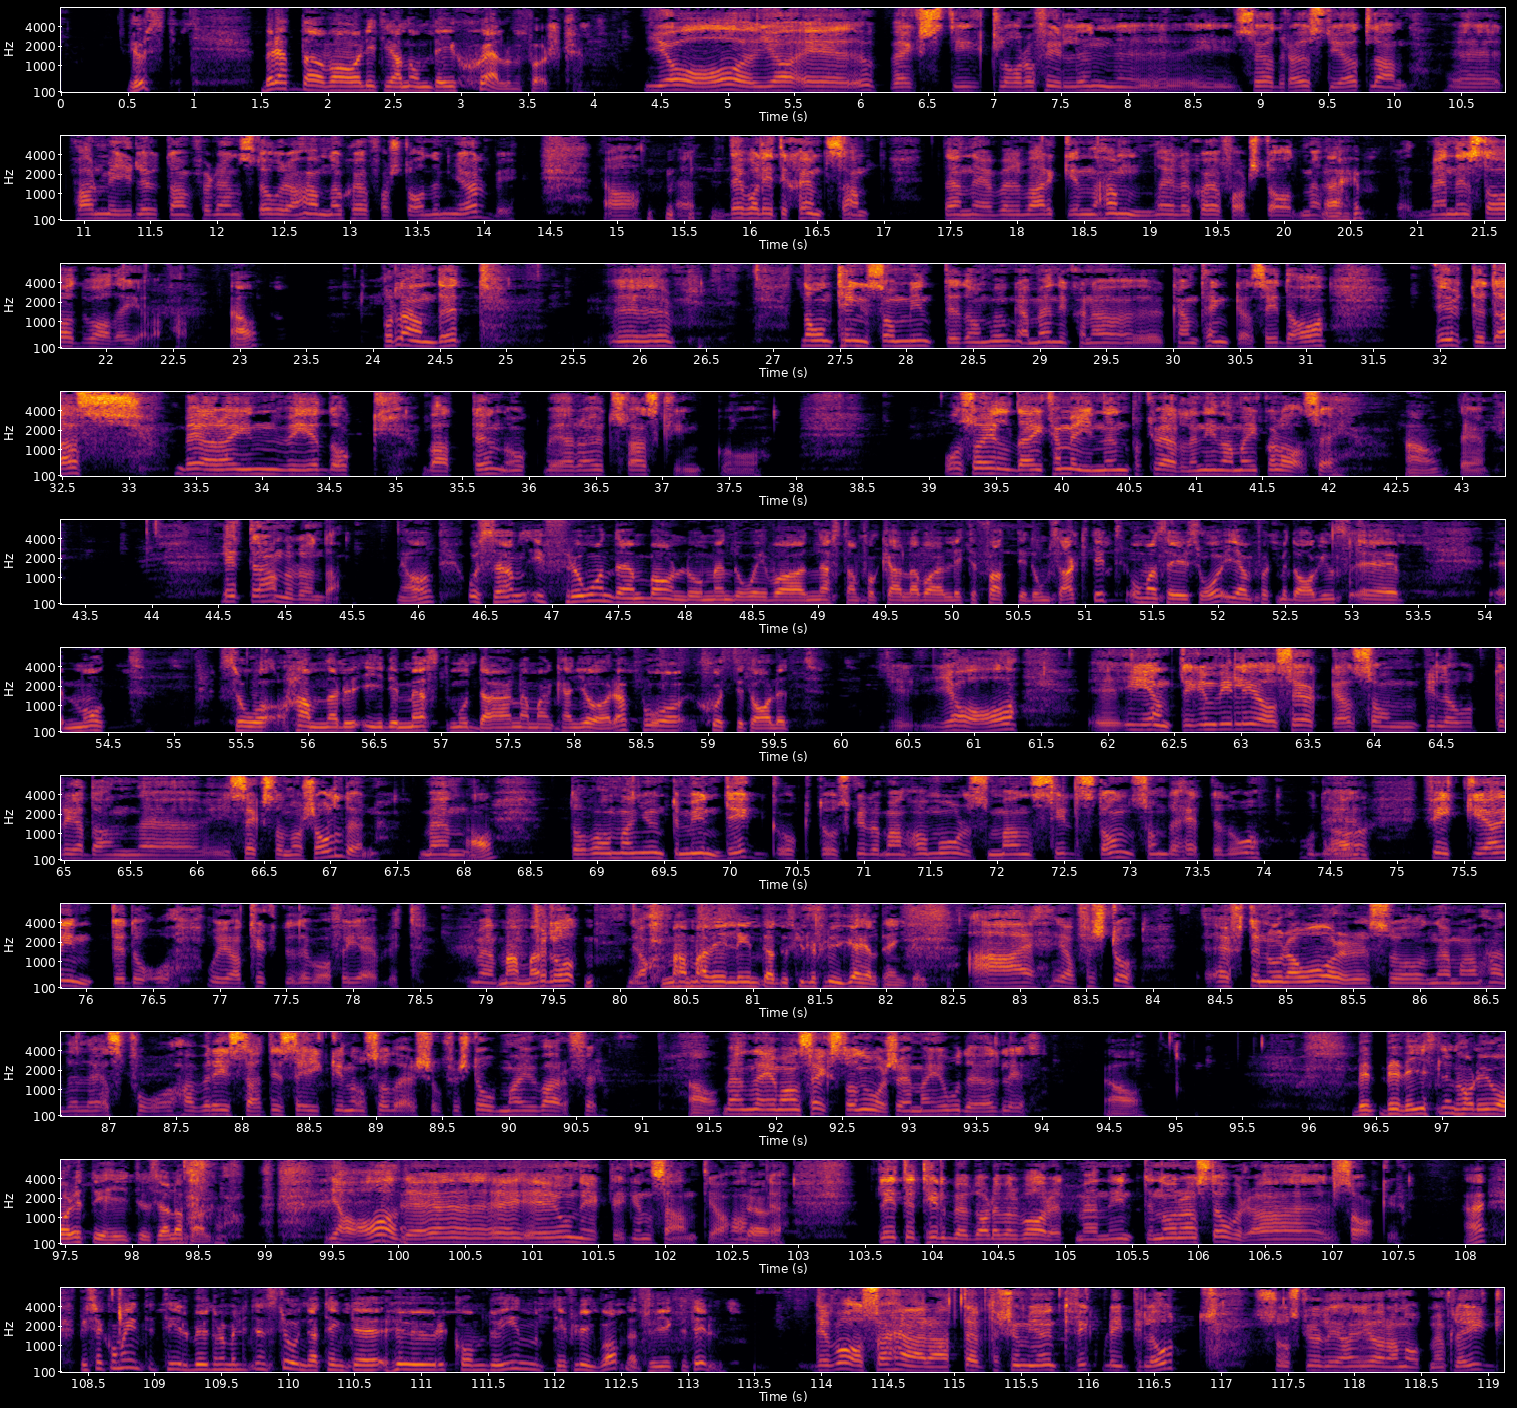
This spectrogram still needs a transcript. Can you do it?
Just. Berätta vad, lite grann om dig själv först. Ja, jag är uppväxt i klorofyllen eh, i södra Östergötland, eh, ett par mil utanför den stora hamn och sjöfartsstaden Mjölby. Ja, eh, det var lite skämtsamt. Den är väl varken hamn eller sjöfartsstad, men, men en stad var det i alla fall. Ja. På landet, eh, någonting som inte de unga människorna kan tänka sig idag, utedass, bära in ved och vatten och bära ut slaskhink och, och så elda i kaminen på kvällen innan man gick och la sig. Ja. Det, lite annorlunda. Ja, och sen ifrån den barndomen då i vad nästan får kalla vara lite fattigdomsaktigt, om man säger så, jämfört med dagens eh, mått, så hamnar du i det mest moderna man kan göra på 70-talet. Ja, egentligen ville jag söka som pilot redan eh, i 16-årsåldern, men ja. då var man ju inte myndig och då skulle man ha målsmans tillstånd som det hette då. Och det ja. fick jag inte då och jag tyckte det var för jävligt. Men, mamma, förlåt, ja. mamma ville inte att du skulle flyga helt enkelt? Nej, jag förstår efter några år så när man hade läst på haveristatistiken och så där så förstod man ju varför. Ja. Men är man 16 år så är man ju odödlig. Ja. Be bevisligen har du varit det hittills i alla fall. ja, det är onekligen sant. Jag har ja. inte... Lite tillbud har det väl varit, men inte några stora saker. Nej, vi ska komma in till tillbuden om en liten stund. Jag tänkte, hur kom du in till flygvapnet? Hur gick det till? Det var så här att eftersom jag inte fick bli pilot så skulle jag göra något med flyg.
